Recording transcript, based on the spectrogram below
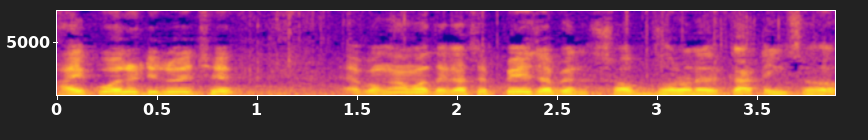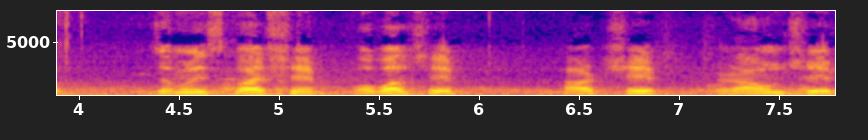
হাই কোয়ালিটি রয়েছে। এবং আমাদের কাছে পেয়ে যাবেন সব ধরনের কাটিং সহ, যেমন square shape oval shape heart shape round shape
